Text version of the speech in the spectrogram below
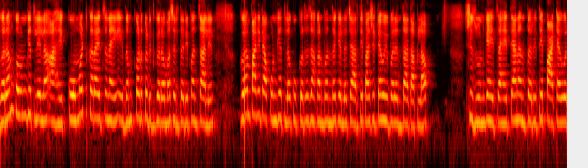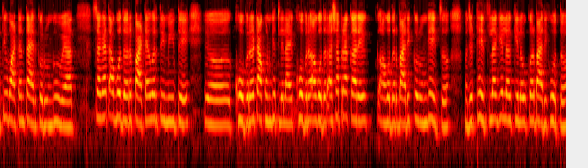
गरम करून घेतलेलं आहे. कोमट करायचं नाही एकदम कडकडीत गरम असेल तरी पण चालेल. गरम पाणी टाकून घेतलं कुकरचं झाकण बंद केलं चार ते पाच शिट्ट्या होईपर्यंत आता आपला शिजवून घ्यायचं आहे. त्यानंतर इथे पाट्यावरती वाटण तयार करून घेऊयात. सगळ्यात अगोदर पाट्यावरती मी इथे खोबरं टाकून घेतलेलं आहे. खोबरं अगोदर अशा प्रकारे अगोदर बारीक करून घ्यायचं. म्हणजे ठेचलं गेलं की लवकर बारीक होतं.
